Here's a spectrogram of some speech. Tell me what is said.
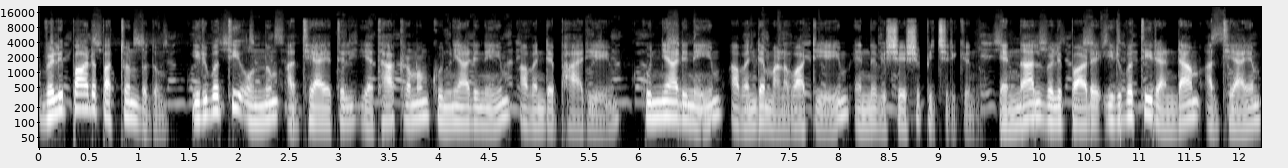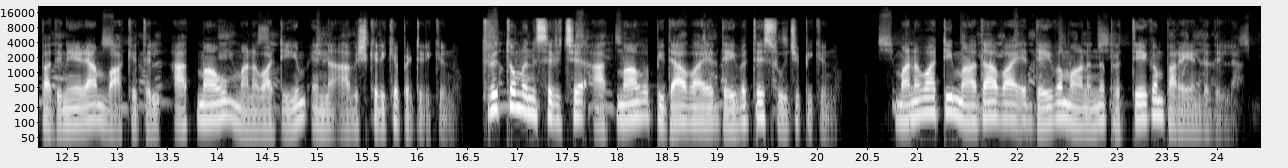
വെളിപ്പാട് പത്തൊൻപതും ഇരുപത്തിയൊന്നും അധ്യായത്തിൽ യഥാക്രമം കുഞ്ഞാടിനെയും അവന്റെ ഭാര്യയെയും കുഞ്ഞാടിനെയും അവന്റെ മണവാട്ടിയെയും എന്ന് വിശേഷിപ്പിച്ചിരിക്കുന്നു. എന്നാൽ വെളിപ്പാട് ഇരുപത്തിരണ്ടാം അധ്യായം പതിനേഴാം വാക്യത്തിൽ ആത്മാവും മണവാട്ടിയും എന്ന് ആവിഷ്കരിക്കപ്പെട്ടിരിക്കുന്നു. തൃത്വമനുസരിച്ച് ആത്മാവ് പിതാവായ ദൈവത്തെ സൂചിപ്പിക്കുന്നു. മണവാട്ടി മാതാവായ ദൈവമാണെന്ന് പ്രത്യേകം പറയേണ്ടതില്ല.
